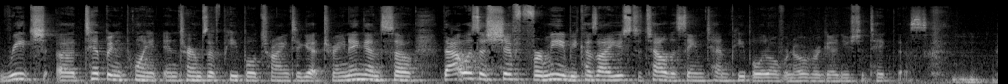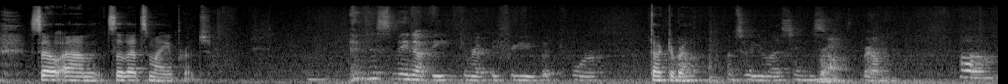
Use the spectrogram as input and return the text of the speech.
reach a tipping point in terms of people trying to get training. And so that was a shift for me because I used to tell the same 10 people over and over again, you should take this. so, um, so that's my approach. And this may not be directly for you, but for Dr. Brown. Um, I'm sorry, your last name is Brown. Brown. Um,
